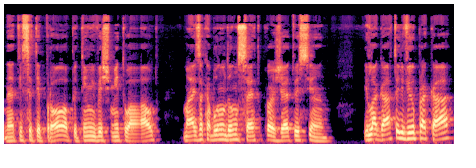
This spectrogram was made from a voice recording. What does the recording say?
né? tem CT próprio, tem um investimento alto, mas acabou não dando certo o projeto esse ano. E Lagarto ele veio para cá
